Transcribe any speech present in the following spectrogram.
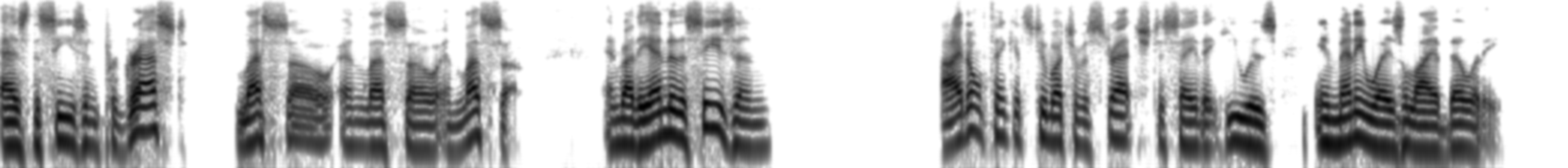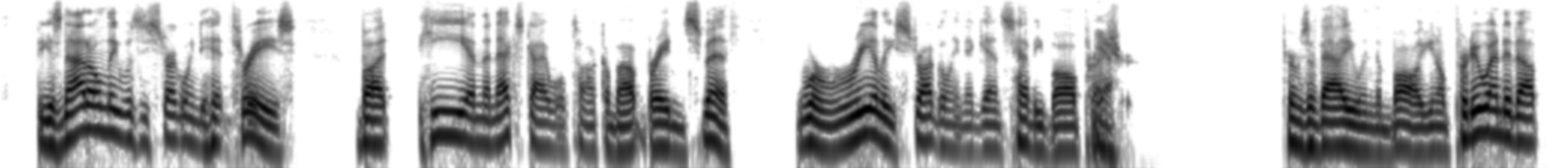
As the season progressed, less so and less so and less so. And by the end of the season, I don't think it's too much of a stretch to say that he was in many ways a liability because not only was he struggling to hit threes, but he and the next guy we'll talk about, Braden Smith, were really struggling against heavy ball pressure in terms of valuing the ball. You know, Purdue ended up,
